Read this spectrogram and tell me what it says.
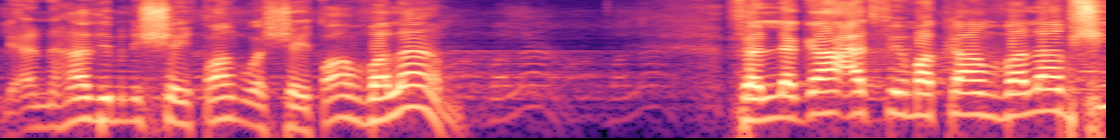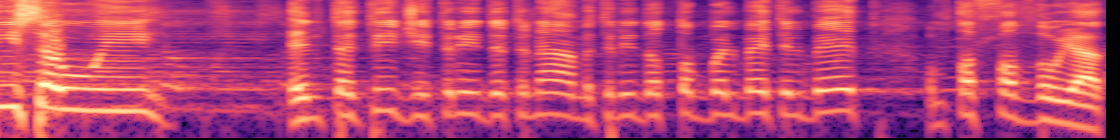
لأن هذه من الشيطان والشيطان ظلام. فاللي قاعد في مكان ظلام شي يسوي؟ انت تيجي تريد تنام تريد تطب البيت البيت مطفى الضويات.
